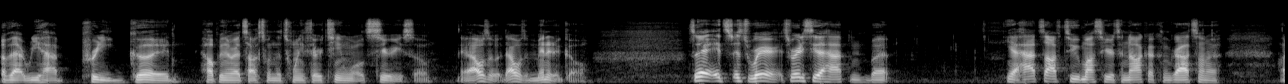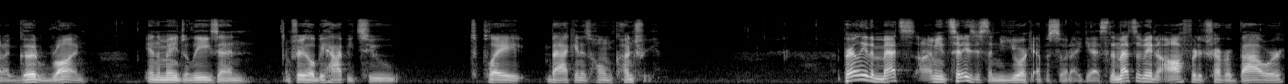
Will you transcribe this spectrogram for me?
of that rehab pretty good, helping the Red Sox win the 2013 World Series. So yeah, that was a that was a minute ago. So yeah, it's it's rare. It's rare to see that happen, but yeah, hats off to Masahiro Tanaka. Congrats on a on a good run in the major leagues, and I'm sure he'll be happy to to play back in his home country. Apparently, the Mets. I mean, today's just a New York episode, I guess. The Mets have made an offer to Trevor Bauer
